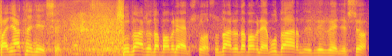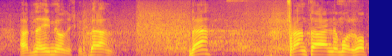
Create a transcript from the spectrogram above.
Понятно действие? Сюда же добавляем что? Сюда же добавляем ударные движения, все. Одноименочка. Да. Да? Фронтально можешь. Оп.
